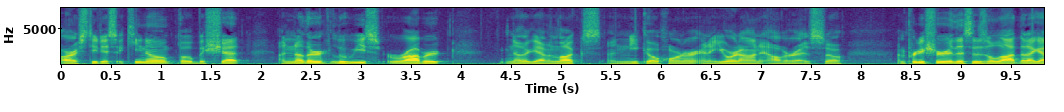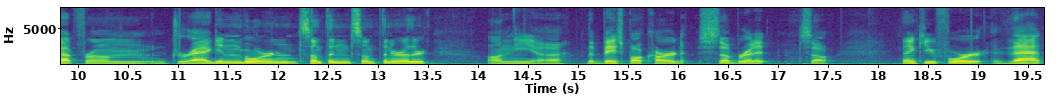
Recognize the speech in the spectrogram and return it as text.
Aristides Aquino, Bo Bichette, another Luis Robert, another Gavin Lux, a Nico Hoerner, and a Yordan Alvarez. So I'm pretty sure this is a lot that I got from Dragonborn something something or other on the uh, the baseball card subreddit. So thank you for that.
